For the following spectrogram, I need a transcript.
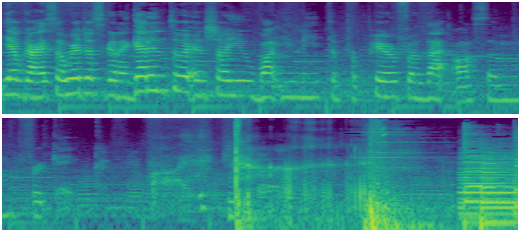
Yep, guys. So we're just gonna get into it and show you what you need to prepare for that awesome fruitcake. Bye. Hey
